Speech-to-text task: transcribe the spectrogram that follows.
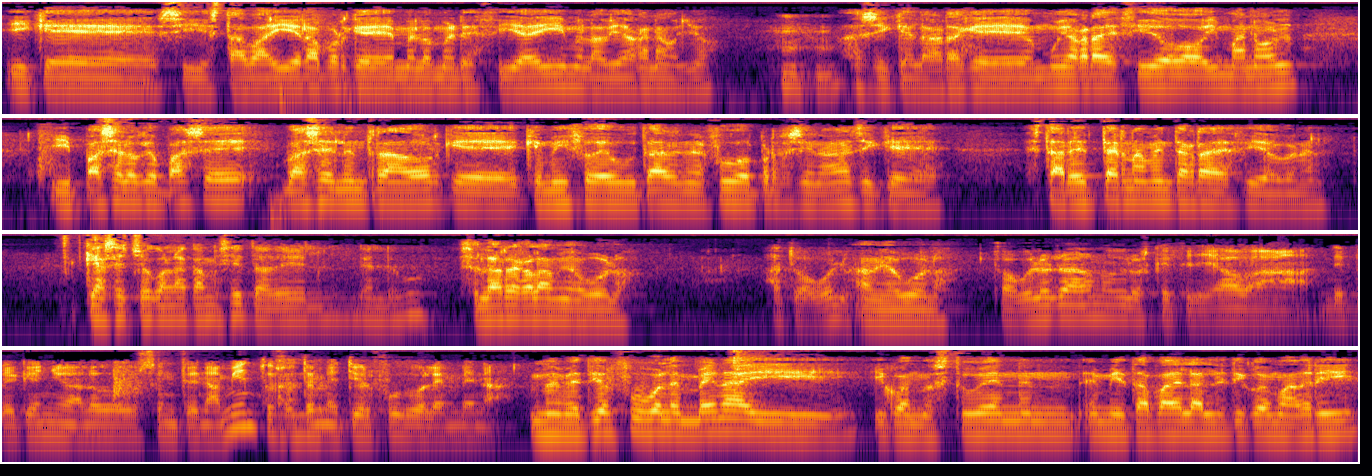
y que si estaba ahí era porque me lo merecía y me lo había ganado yo. Así que la verdad que muy agradecido a Imanol y pase lo que pase, va a ser el entrenador que, que me hizo debutar en el fútbol profesional, así que estaré eternamente agradecido con él. ¿Qué has hecho con la camiseta del, del debut? Se la regalado a mi abuelo, A tu abuelo. a mi abuelo. ¿Tu abuelo era uno de los que te llevaba de pequeño a los entrenamientos o te metió el fútbol en vena? Me metió el fútbol en vena y, y cuando estuve en, en mi etapa del Atlético de Madrid,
